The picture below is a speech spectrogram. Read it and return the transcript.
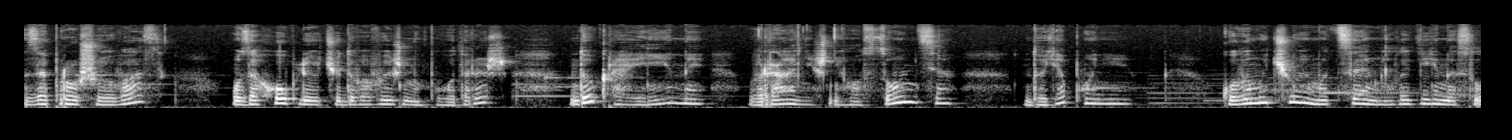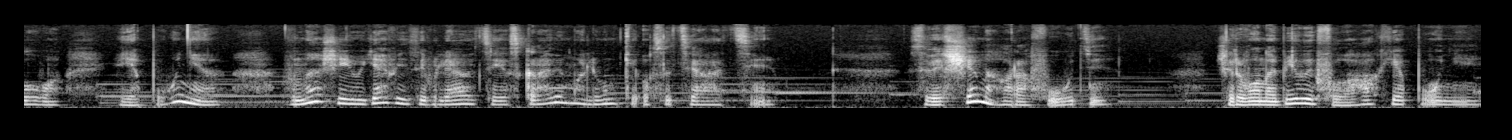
Запрошую вас у захоплюючу дивовижну подорож до країни вранішнього сонця до Японії. Коли ми чуємо це мелодійне слово Японія, в нашій уяві з'являються яскраві малюнки асоціації. Священна гора Фудзі, червоно-білий флаг Японії,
